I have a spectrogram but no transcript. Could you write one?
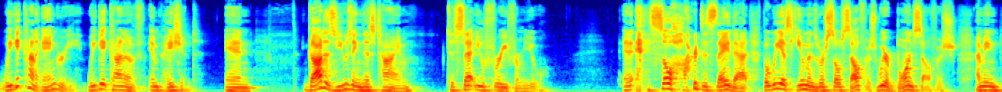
we get kind of angry. We get kind of impatient. And God is using this time to set you free from you. And it's so hard to say that, but we as humans, we're so selfish. We are born selfish. I mean,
